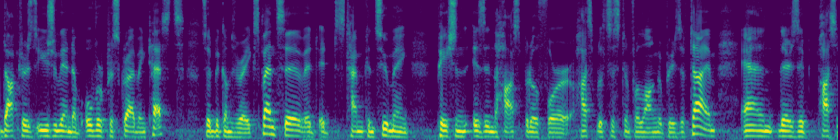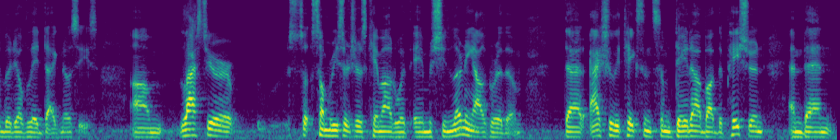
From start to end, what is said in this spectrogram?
doctors usually end up overprescribing tests, so it becomes very expensive. It, it's time consuming. Patient is in the hospital for hospital system for longer periods of time, and there's a possibility of late diagnoses. Um, last year, so some researchers came out with a machine learning algorithm that actually takes in some data about the patient and then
